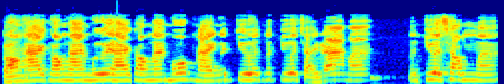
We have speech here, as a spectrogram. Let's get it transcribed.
Còn 2020 2021 này nó chưa nó chưa xảy ra mà nó chưa xong mà.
